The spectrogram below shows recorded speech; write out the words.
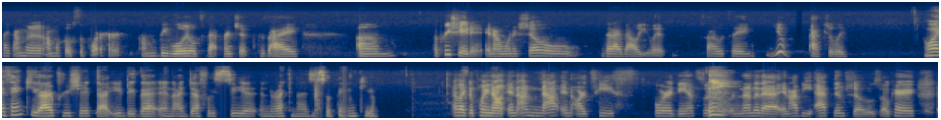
like I'm gonna I'm gonna go support her. I'm gonna be loyal to that friendship because I um appreciate it and I want to show that I value it. So I would say you actually. Well, I thank you. I appreciate that you do that, and I definitely see it and recognize it. So thank you. I like to point out, and I'm not an artiste or a dancer or none of that, and I be at them shows. Okay.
